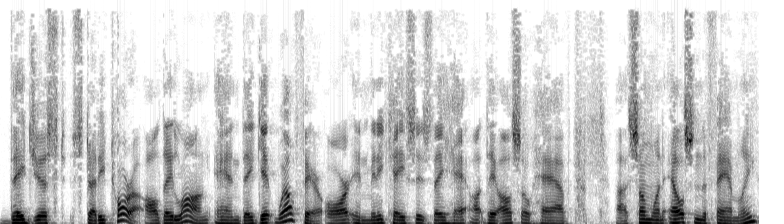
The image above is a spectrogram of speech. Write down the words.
they just study Torah all day long and they get welfare. Or in many cases, they ha- they also have uh, someone else in the family,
